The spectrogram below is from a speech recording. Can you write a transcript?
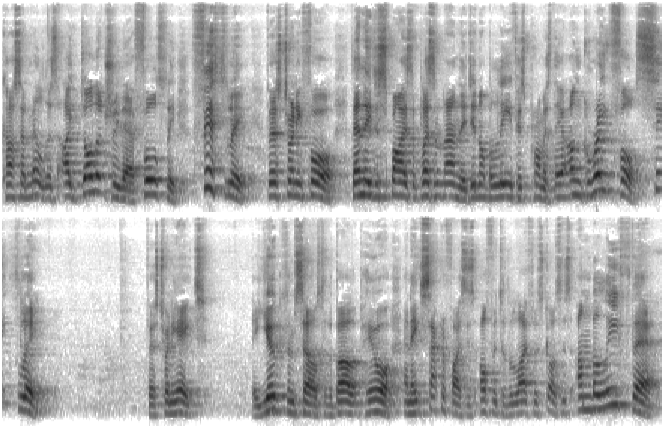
cast out metal. There's idolatry there. Fourthly. Fifthly, verse 24, then they despised the pleasant land. They did not believe his promise. They are ungrateful. Sixthly, verse 28, they yoked themselves to the Baal at Peor and ate sacrifices offered to the lifeless gods. There's unbelief there.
